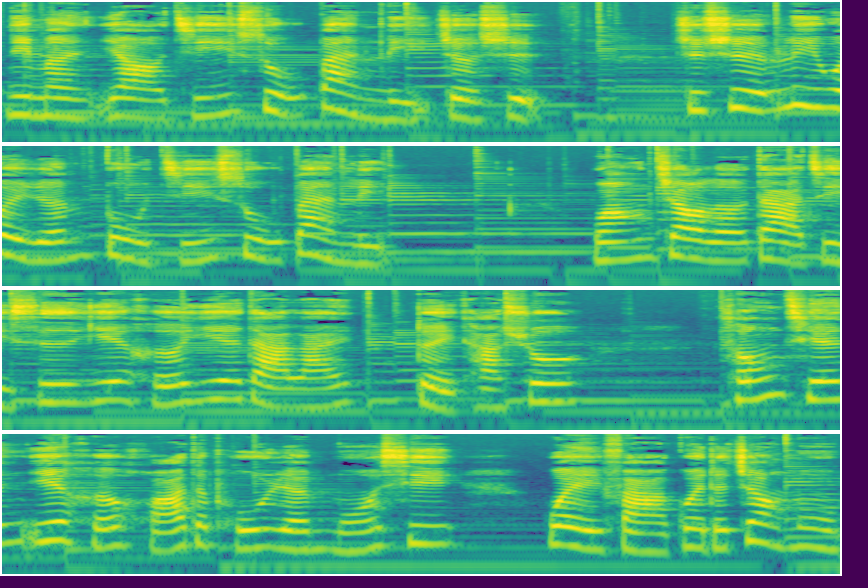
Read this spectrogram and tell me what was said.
你们要急速办理这事。”只是利未人不急速办理。王召了大祭司耶和耶大来，对他说：“从前耶和华的仆人摩西为法柜的账目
